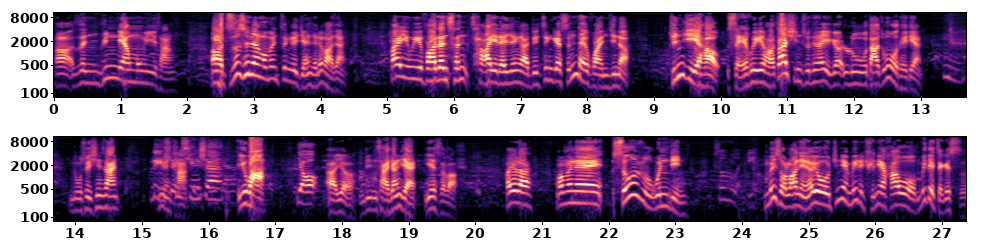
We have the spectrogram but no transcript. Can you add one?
啊，人均两亩以上，啊，支撑了我们整个建设的发展。还由于发展成茶叶来讲啊，对整个生态环境呐、经济也好，社会也好，它形成的那一个六大综合特点。嗯，绿水青山，绿水青山有吧？有啊，有林茶相见也是吧？还有呢，我们的收入稳定。收入稳定。没说哪年，哎呦，今年没得去年好哦，没得这个事。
